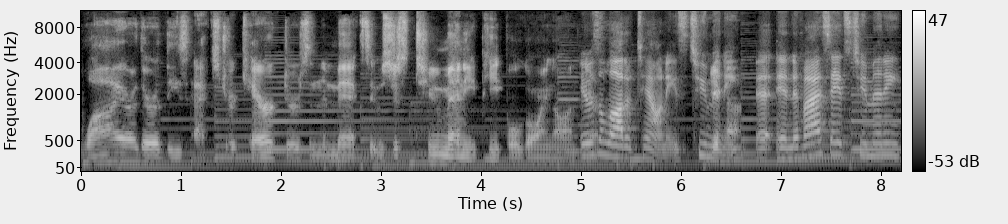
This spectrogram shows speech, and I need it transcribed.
why are there these extra characters in the mix? It was just too many people going on. It was a lot of townies, too many. Yeah. And if I say it's too many,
